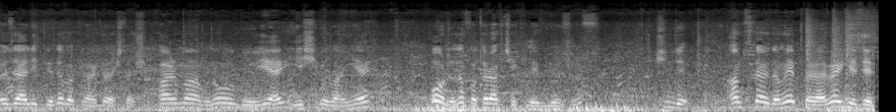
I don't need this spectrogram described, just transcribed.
özellikle de bakın arkadaşlar şu parmağımın olduğu yer, yeşil olan yer. Orada da fotoğraf çekilebiliyorsunuz. Şimdi Amsterdam'ı hep beraber gezelim.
